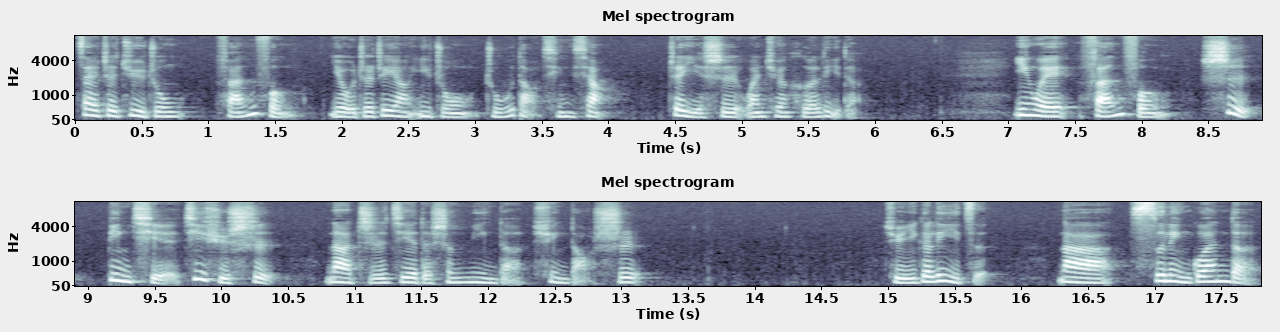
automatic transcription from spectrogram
在这剧中反讽有着这样一种主导倾向，这也是完全合理的。因为反讽是并且继续是那直接的生命的训导师。举一个例子，那司令官的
